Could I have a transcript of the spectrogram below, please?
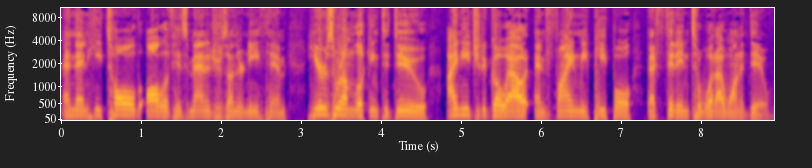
and then he told all of his managers underneath him, "Here's what I'm looking to do. I need you to go out and find me people that fit into what I want to do."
